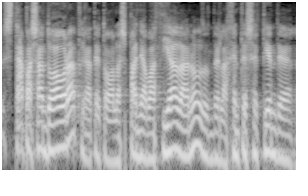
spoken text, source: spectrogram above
está pasando ahora, fíjate, toda la España vaciada, ¿no? donde la gente se tiende a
